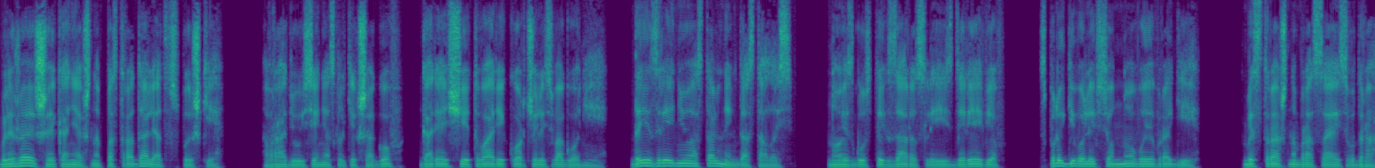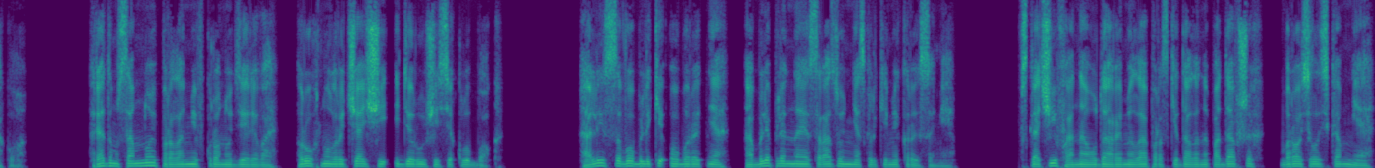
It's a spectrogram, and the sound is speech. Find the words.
Ближайшие, конечно, пострадали от вспышки. В радиусе нескольких шагов горящие твари корчились в агонии, да и зрению остальных досталось. Но из густых зарослей и из деревьев спрыгивали все новые враги, бесстрашно бросаясь в драку. Рядом со мной, проломив крону дерева, рухнул рычащий и дерущийся клубок. Алиса в облике оборотня, облепленная сразу несколькими крысами. Вскочив, она ударами лап раскидала нападавших, бросилась ко мне,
